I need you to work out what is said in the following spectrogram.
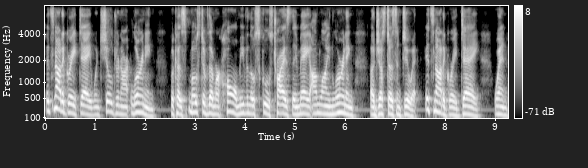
It's not a great day when children aren't learning because most of them are home, even though schools try as they may. Online learning uh, just doesn't do it. It's not a great day when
